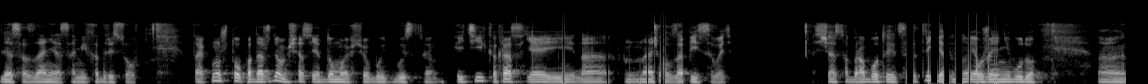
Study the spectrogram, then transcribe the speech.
для создания самих адресов. Так, ну что, подождем. Сейчас, я думаю, все будет быстро идти. Как раз я и на, начал записывать. Сейчас обработается триггер, но я уже не буду э,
